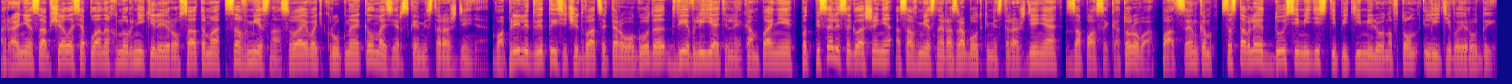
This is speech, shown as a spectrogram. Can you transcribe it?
Ранее сообщалось о планах Нурникеля и Росатома совместно осваивать крупное калмазерское месторождение. В апреле 2022 года две влиятельные компании подписали соглашение о совместной разработке месторождения, запасы которого, по оценкам, составляют до 75 миллионов тонн литиевой руды.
